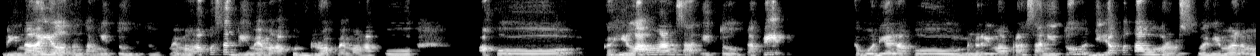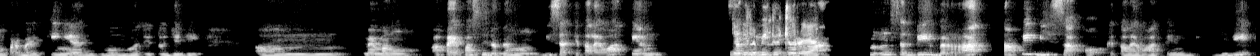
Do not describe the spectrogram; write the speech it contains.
denial tentang itu gitu. Memang aku sedih, memang aku drop, memang aku aku kehilangan saat itu, tapi kemudian aku menerima perasaan itu, jadi aku tahu harus bagaimana memperbaikinya gitu, membuat itu jadi um, memang apa ya fase hidup yang bisa kita lewatin. Jadi sedih, lebih jujur ya. Sedih berat, tapi bisa kok kita lewatin. Jadi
